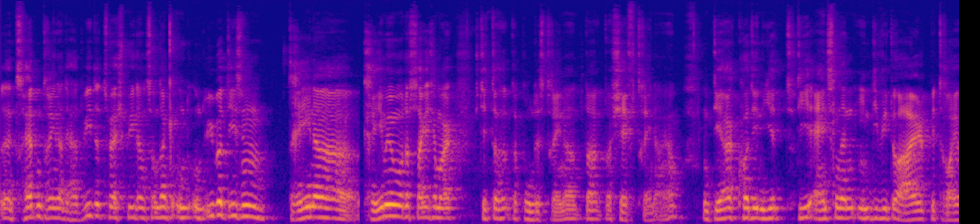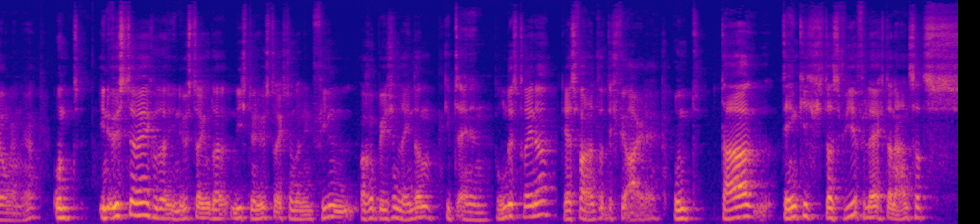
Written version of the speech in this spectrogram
einen zweiten Trainer, der hat wieder zwei Spieler und so und, dann, und, und über diesen Trainergremium oder sage ich einmal, steht der, der Bundestrainer, der, der Cheftrainer. Ja? Und der koordiniert die einzelnen Individualbetreuungen. Ja? Und in Österreich oder in Österreich oder nicht nur in Österreich, sondern in vielen europäischen Ländern gibt es einen Bundestrainer, der ist verantwortlich für alle. Und da denke ich, dass wir vielleicht einen Ansatz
